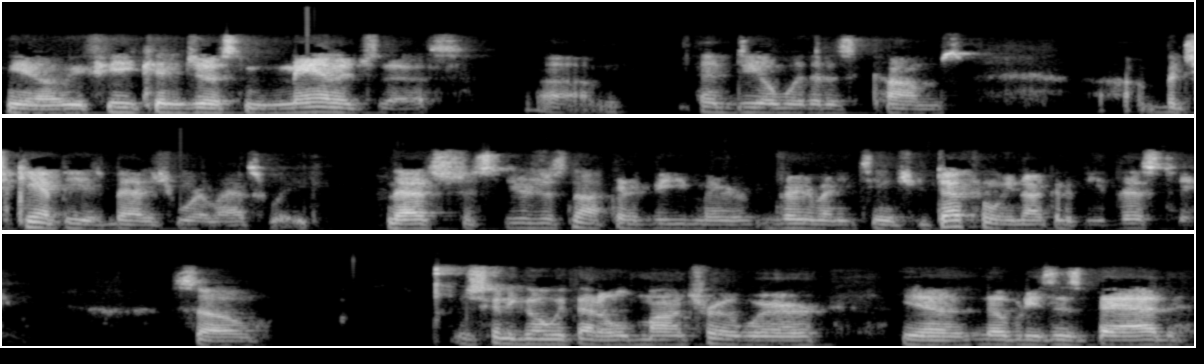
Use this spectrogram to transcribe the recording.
You know, if he can just manage this um, and deal with it as it comes, uh, but you can't be as bad as you were last week. That's just you're just not going to be very many teams. You're definitely not going to be this team. So I'm just going to go with that old mantra where you know nobody's as bad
